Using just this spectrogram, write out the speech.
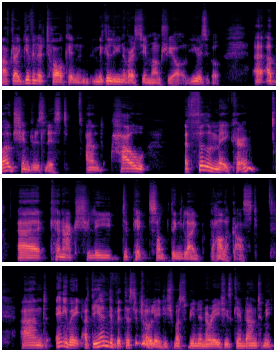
after I'd given a talk in McGill University in Montreal years ago uh, about Schindler's List and how a filmmaker uh, can actually depict something like the Holocaust. And anyway, at the end of it, this little old lady, she must have been in her 80s, came down to me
